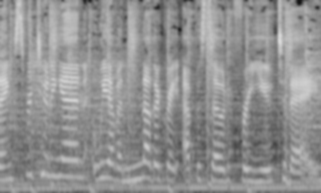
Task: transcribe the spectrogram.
Thanks for tuning in. We have another great episode for you today.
